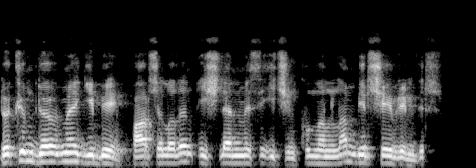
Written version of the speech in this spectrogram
Döküm dövme gibi parçaların işlenmesi için kullanılan bir çevrimdir.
